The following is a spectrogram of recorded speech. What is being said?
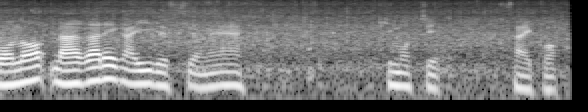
この流れがいいですよね。気持ちいい最高。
